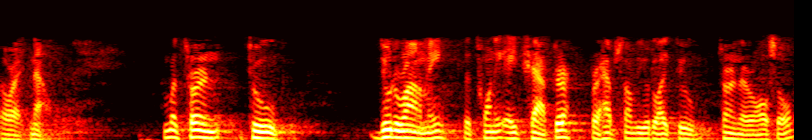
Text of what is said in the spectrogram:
All right, now, I'm going to turn to Deuteronomy, the 28th chapter. Perhaps some of you would like to turn there also.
